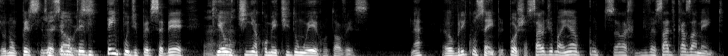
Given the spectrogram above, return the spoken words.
Eu não percebi, você não teve tempo de perceber uhum. que eu tinha cometido um erro, talvez. Né? Eu brinco sempre. Poxa, saio de manhã, putz, aniversário de casamento.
